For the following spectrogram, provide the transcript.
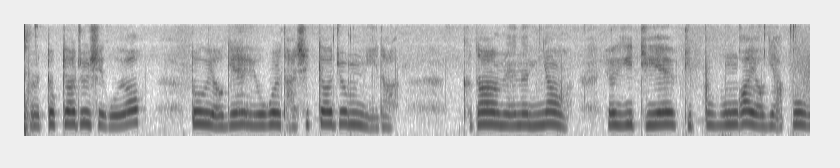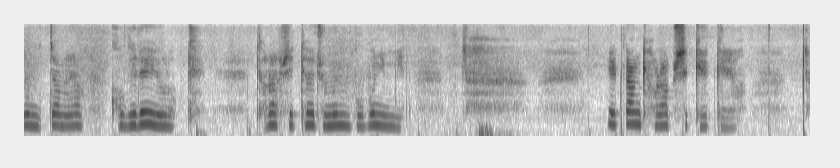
이걸 또 껴주시고요. 또 여기에 요걸 다시 껴줍니다. 그 다음에는요, 여기 뒤에 뒷부분과 여기 앞부분 있잖아요. 거기를 이렇게 결합시켜 주는 부분입니다. 자, 일단 결합시킬게요. 자,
